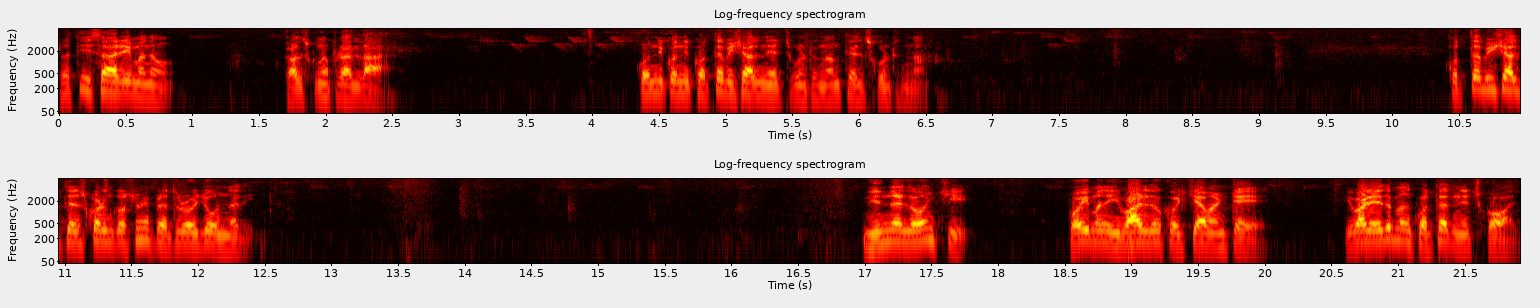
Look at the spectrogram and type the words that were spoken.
ప్రతిసారి మనం కలుసుకున్నప్పుడల్లా కొన్ని కొన్ని కొత్త విషయాలు నేర్చుకుంటున్నాం తెలుసుకుంటున్నాం. కొత్త విషయాలు తెలుసుకోవడం కోసమే ప్రతిరోజు ఉన్నది. నిన్నలోంచి పోయి మనం ఇవాళలోకి వచ్చామంటే ఇవాళ ఏదో మనం కొత్తది నేర్చుకోవాలి.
